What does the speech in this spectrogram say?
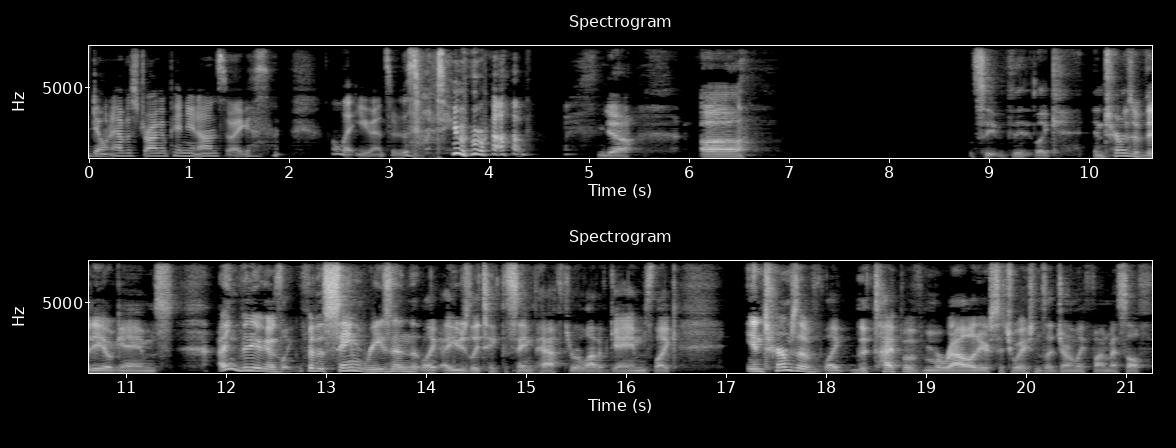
don't have a strong opinion on. So I guess I'll let you answer this one too, Rob. Yeah. Uh, let's see, like in terms of video games, I think video games like for the same reason that like I usually take the same path through a lot of games, like in terms of like the type of morality or situations I generally find myself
